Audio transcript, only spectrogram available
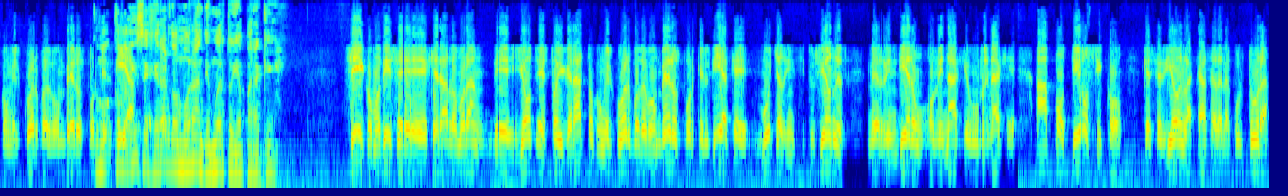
con el cuerpo de bomberos porque Como, el como dice Gerardo Morán, de muerto ya para qué. Sí, como dice Gerardo Morán, eh, yo estoy grato con el cuerpo de bomberos porque el día que muchas instituciones me rindieron homenaje, un homenaje apoteósico que se dio en la Casa de la Cultura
